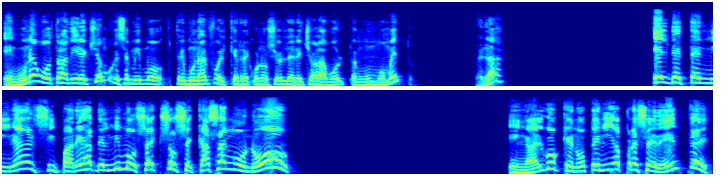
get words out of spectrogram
En una u otra dirección, porque ese mismo tribunal fue el que reconoció el derecho al aborto en un momento, ¿verdad? El determinar si parejas del mismo sexo se casan o no. En algo que no tenía precedente.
